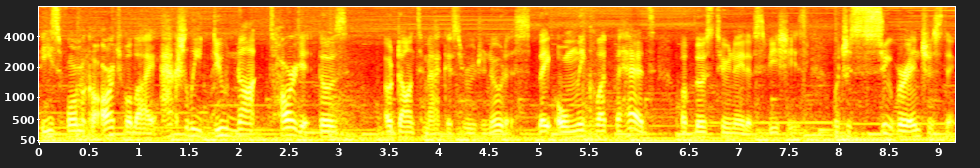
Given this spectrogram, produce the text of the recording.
these Formica archboldi actually do not target those Odontomachus ruginodis. They only collect the heads of those two native species, which is super interesting.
